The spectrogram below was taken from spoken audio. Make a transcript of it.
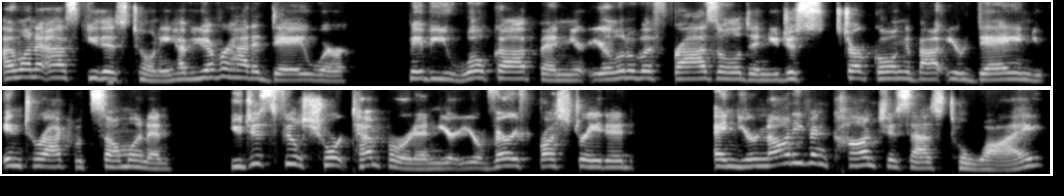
I want to ask you this, Tony. Have you ever had a day where maybe you woke up and you're, you're a little bit frazzled and you just start going about your day and you interact with someone and you just feel short tempered and you're, you're very frustrated and you're not even conscious as to why?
